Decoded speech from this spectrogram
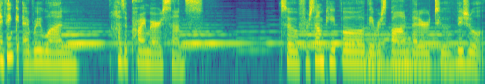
I think everyone has a primary sense. So for some people, they respond better to a visual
